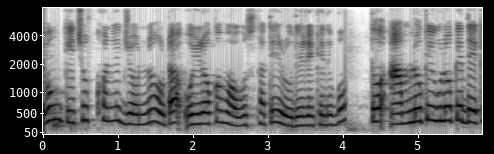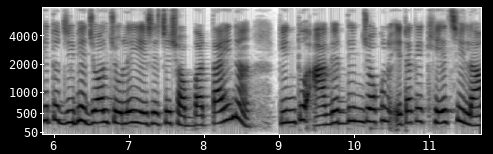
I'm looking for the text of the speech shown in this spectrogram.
এবং কিছুক্ষণের জন্য ওটা ওই রকম অবস্থাতেই রোদে রেখে দেব। তো আমলকিগুলোকে দেখে তো জিভে জল চলেই এসেছে সববার, তাই না? কিন্তু আগের দিন যখন এটাকে খেয়েছিলাম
